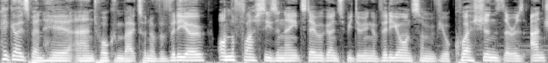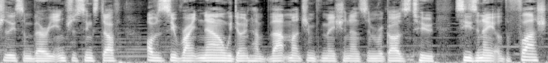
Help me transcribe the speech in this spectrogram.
Hey guys, Ben here, and welcome back to another video on The Flash Season 8. Today we're going to be doing a video on some of your questions. There is actually some very interesting stuff. Obviously right now we don't have that much information as in regards to Season 8 of The Flash,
